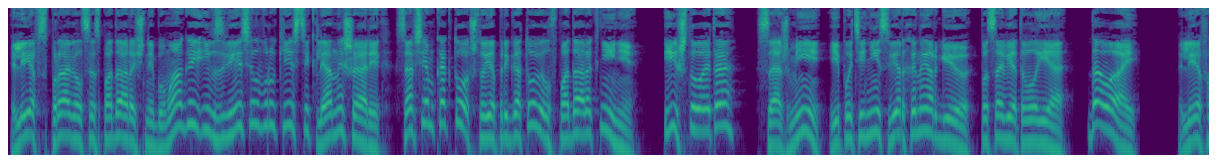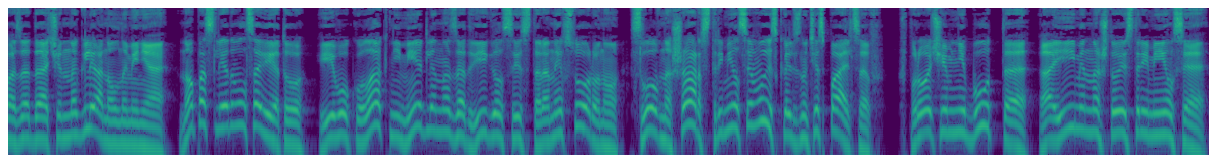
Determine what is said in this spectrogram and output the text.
Лев справился с подарочной бумагой и взвесил в руке стеклянный шарик, совсем как тот, что я приготовил в подарок Нине. «И что это?» «Сожми и потяни сверхэнергию», – посоветовал я. «Давай». Лев озадаченно глянул на меня, но последовал совету, и его кулак немедленно задвигался из стороны в сторону, словно шар стремился выскользнуть из пальцев. Впрочем, не будто, а именно что и стремился.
